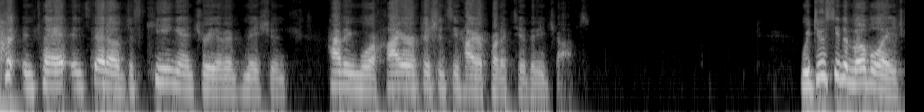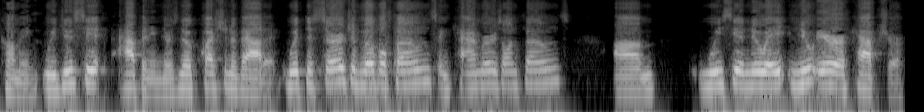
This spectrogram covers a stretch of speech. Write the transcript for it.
instead of just keying entry of information, having more higher efficiency, higher productivity jobs. We do see the mobile age coming. We do see it happening. There's no question about it. With the surge of mobile phones and cameras on phones, um, we see a new, new era of capture.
